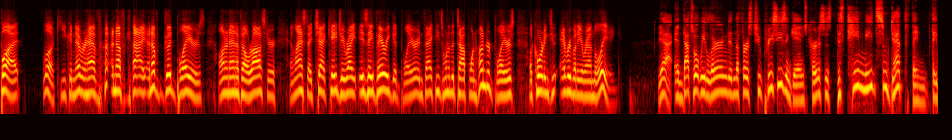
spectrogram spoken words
but look, you can never have enough guy, enough good players on an NFL roster. And last I checked, KJ Wright is a very good player. In fact, he's one of the top 100 players according to everybody around the league. Yeah, and that's what we learned in the first two preseason games. Curtis is this team needs some depth. They they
